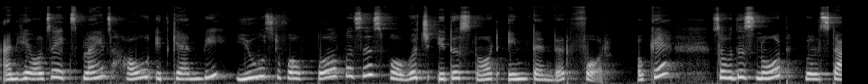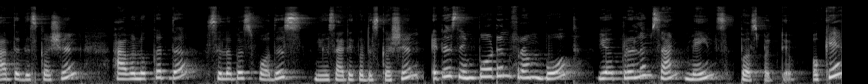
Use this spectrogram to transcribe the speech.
And he also explains how it can be used for purposes for which it is not intended for. Okay, so with this note, we'll start the discussion. Have a look at the syllabus for this news article discussion. It is important from both your prelims and mains perspective. Okay,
